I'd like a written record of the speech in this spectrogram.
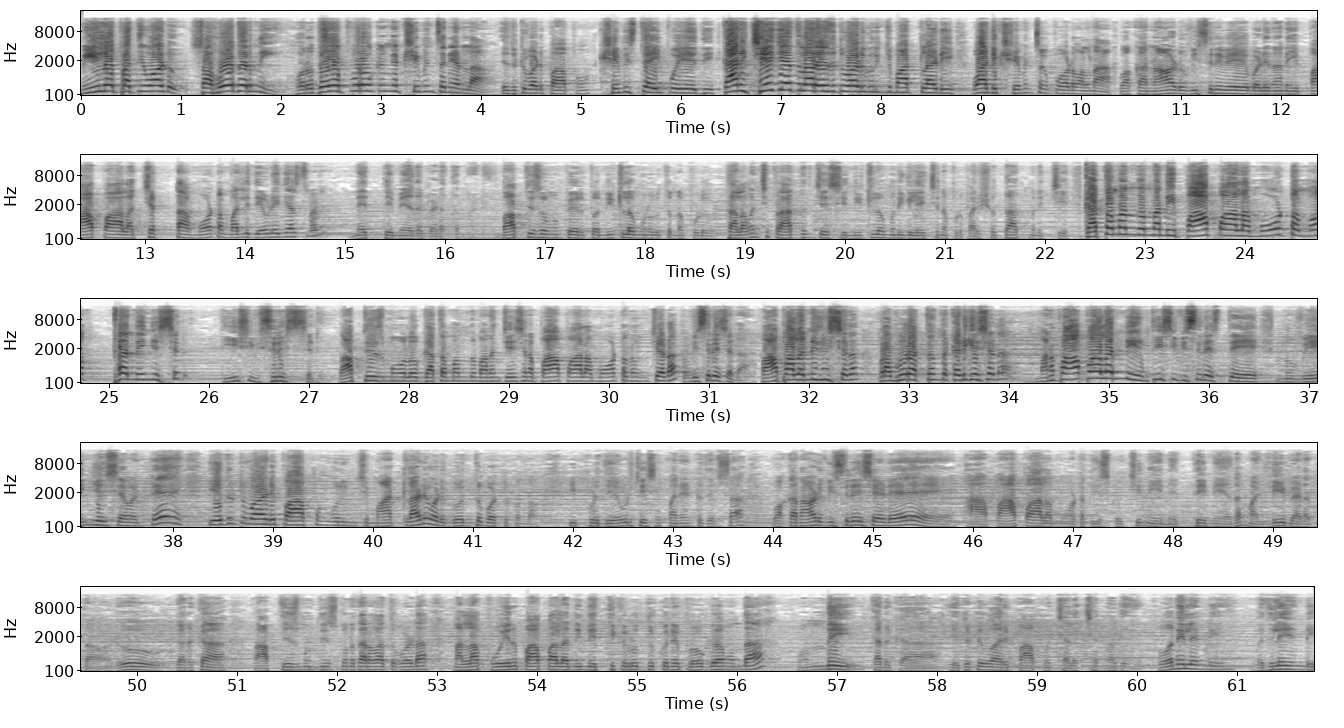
మీలో ప్రతివాడు సహోదరుని హృదయపూర్వకంగా క్షమించని ఎడ్లా ఎదుటివాడి పాపం క్షమిస్తే అయిపోయేది. కానీ చేజేతులారా ఎదుటివాడి గురించి మాట్లాడి వాడిని క్షమించకపోవడం వలన ఒకనాడు విసిరివేయబడిన నీ పాపాల చెట్ట మూట మళ్ళీ దేవుడు ఏం చేస్తున్నాడు? నెత్తి మీద పెడుతున్నాడు. బాప్తిజము పేరుతో నీటిలో మునుగుతున్నప్పుడు తల వంచి ప్రార్థన చేసి నీటిలో మునిగి లేచినప్పుడు పరిశుద్ధాత్మనిచ్చి గతమందున్న నీ పాపాల మూట మొత్తాన్ని ఏం చేశాడు? తీసి విసిరేసాడు. బాప్తిజంలో గతమందు మనం చేసిన పాపాల మూటను ఉంచాడా? విసిరేసాడా పాపాలన్నీ తీసాడా ప్రభు రక్తంతో కడిగేశాడా? మన పాపాలన్నీ తీసి విసిరేస్తే నువ్వేం చేసావంటే ఎదుటివాడి పాపం గురించి మాట్లాడి వాడి గొంతు పట్టుకున్నావు. ఇప్పుడు దేవుడు చేసే పని ఏంటో తెలుసా? ఒకనాడు విసిరేసాడే ఆ పాపాల మూట తీసుకొచ్చి నీ నెత్తి మీద మళ్ళీ పెడతాడు. గనుక బాప్తిజం తీసుకున్న తర్వాత కూడా మళ్ళా పోయిన పాపాలన్నీ నెత్తికి రుద్దుకునే ప్రోగ్రాం ఉందా? ఉంది. కనుక ఎదుటి వారి పాపం చాలా చిన్నది. పోనీలండి వదిలేయండి.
